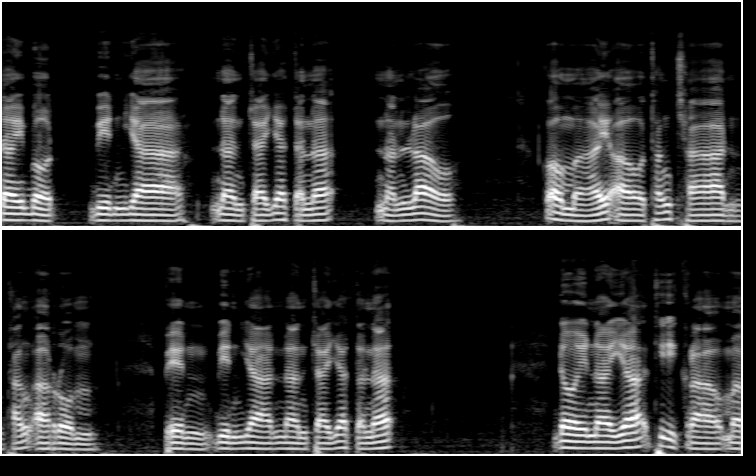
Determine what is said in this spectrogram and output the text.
ในบทวิญญานันจายตนะนั้นเล่า ก็หมายเอาทั้งฌานทั้งอารมณ์ เป็นวิญญาณนันจายตนะ โดยนัยยะที่กล่าวมา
